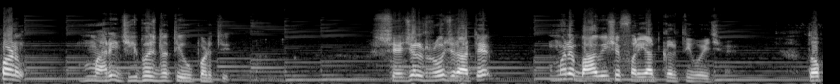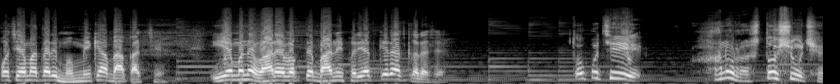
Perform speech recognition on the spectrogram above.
પણ મારી જીભ જ નથી ઉપડતી. સેજલ રોજ રાતે મને બા વિશે ફરિયાદ કરતી હોય છે. તો પછી એમાં તારી મમ્મી ક્યાં બાકાત છે? એ મને વારે વખતે બાની ફરિયાદ કર્યા જ કરે છે. તો પછી આનો રસ્તો શું છે?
